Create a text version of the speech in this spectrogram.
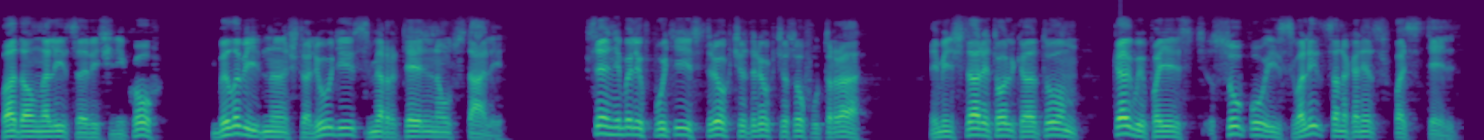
падал на лица речников, было видно, что люди смертельно устали. Все они были в пути с трех-четырех часов утра и мечтали только о том, как бы поесть супу и свалиться, наконец, в постель.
